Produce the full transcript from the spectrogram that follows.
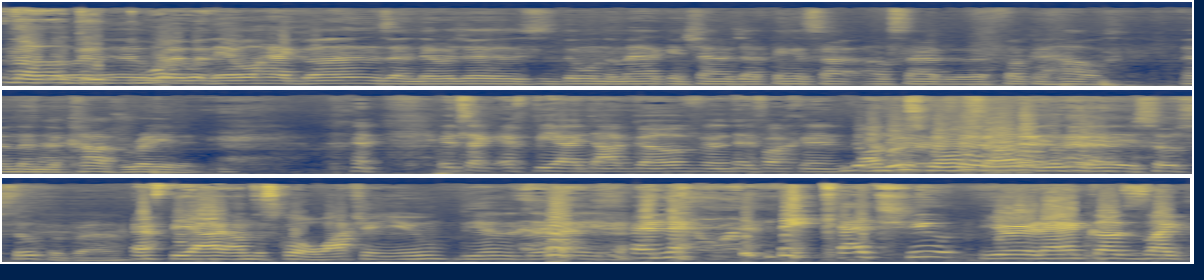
The, where, the, where, what, they all had guns and they were just doing the mannequin challenge. I think it's outside of the fucking house, and then the cops raided. It's like FBI.gov and they fucking. Underscore Yeah, so it's so stupid, bro. FBI underscore watching you. The other day, And then when they catch you, you're in handcuffs like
